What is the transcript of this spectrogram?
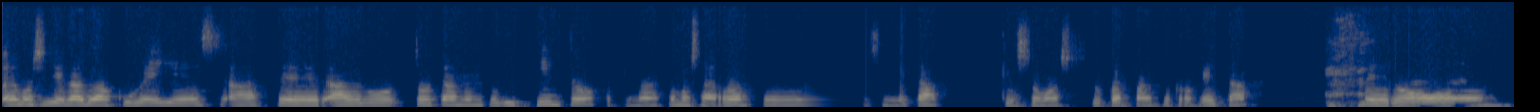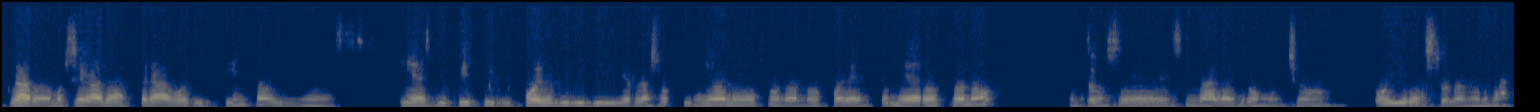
Hemos llegado a Cubelles a hacer algo totalmente distinto, porque no hacemos arroces, que somos súper fans de croqueta, pero claro, hemos llegado a hacer algo distinto y es, y es difícil y puede dividir las opiniones, uno no puede entender, otro no. Entonces me alegro mucho oír eso, la verdad.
